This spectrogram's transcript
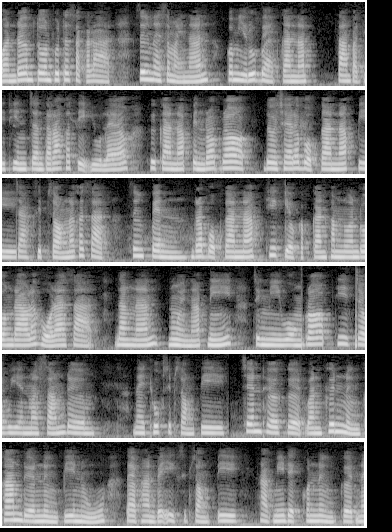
วันเริ่มต้นพุทธศักราช ซึ่งในสมัยนั้นก็มีรูปแบบการนับตามปฏิทินจันทรคติอยู่แล้ว คือการนับเป็นรอบๆ โดยใช้ระบบการนับปีจาก 12 นักษัตริย์ ซึ่งเป็นระบบการนับที่เกี่ยวกับการคำนวณดวงดาวและโหราศาสตร์ ดังนั้นหน่วยนับนี้จึงมีวงรอบที่จะเวียนมาซ้ำเดิม ในทุก 12 ปี เช่น เธอเกิดวันขึ้นหนึ่งข้ามเดือนหนึ่งปีหนู แต่ผ่านไปอีก 12 ปี หากมีเด็กคนหนึ่งเกิดใน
